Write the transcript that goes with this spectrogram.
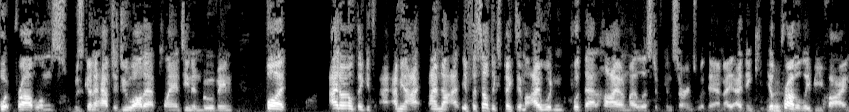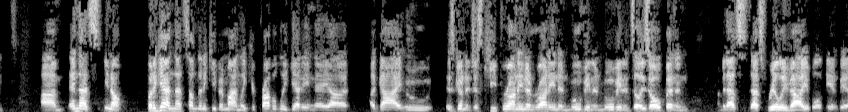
foot problems, who's going to have to do all that planting and moving. But I don't think it's. I mean, I, am not. If the Celtics picked him, I wouldn't put that high on my list of concerns with him. I, I think he'll right. probably be fine. Um, and that's you know, but again, that's something to keep in mind. Like you're probably getting a uh, a guy who is going to just keep running and running and moving and moving until he's open. And I mean, that's that's really valuable at the NBA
